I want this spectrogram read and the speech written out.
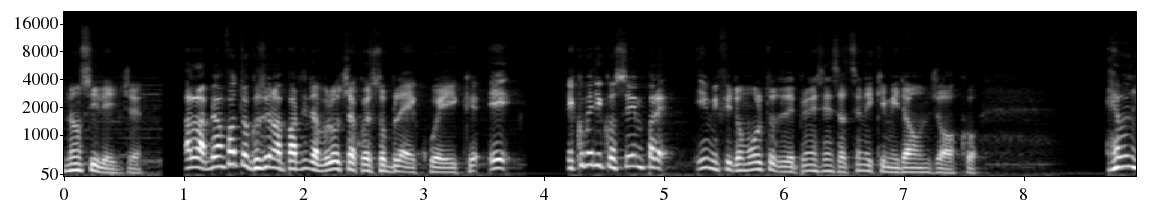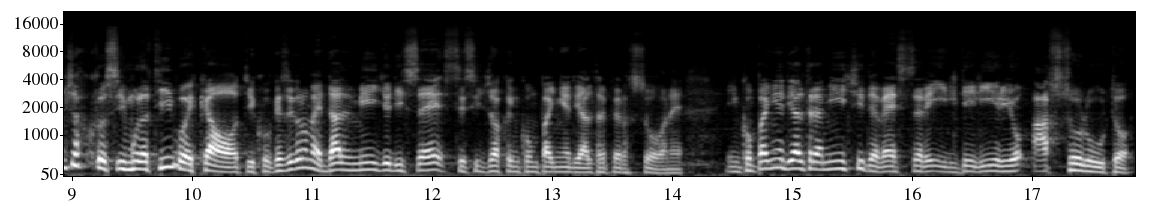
Non si legge. Allora, abbiamo fatto così una partita veloce a questo Black Wake e, e come dico sempre, io mi fido molto delle prime sensazioni che mi dà un gioco. È un gioco simulativo e caotico che secondo me dà il meglio di sé se si gioca in compagnia di altre persone. In compagnia di altri amici deve essere il delirio assoluto.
